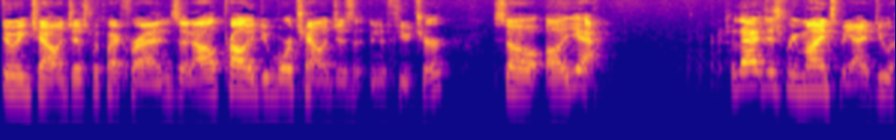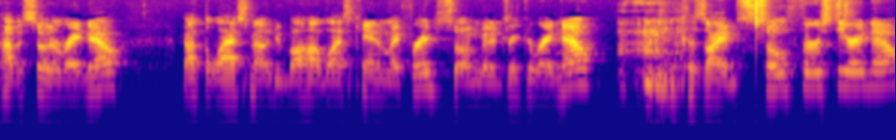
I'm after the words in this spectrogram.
doing challenges with my friends, and I'll probably do more challenges in the future. So, uh, yeah. So that just reminds me, I do have a soda right now. Got the last Mountain Dew Baja Blast can in my fridge, so I'm going to drink it right now. Because I am so thirsty right now.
